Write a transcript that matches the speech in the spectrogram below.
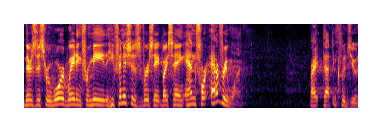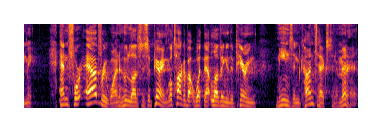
there's this reward waiting for me, he finishes verse 8 by saying, and for everyone, right? That includes you and me. And for everyone who loves his appearing. We'll talk about what that loving and appearing means in context in a minute.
